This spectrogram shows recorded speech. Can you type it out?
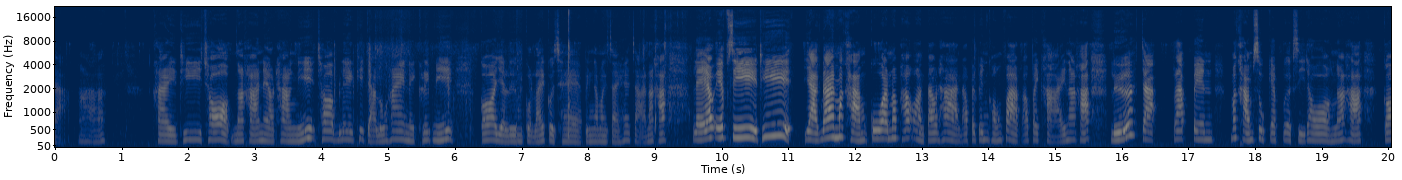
ยานะคะใครที่ชอบนะคะ แนวทางนี้ชอบเลขที่จ๋าลงให้ในคลิปนี้ ก็อย่าลืมกดไลค์กดแชร์ เป็นกำลังใจให้จ๋านะคะ แล้ว FC ที่อยากได้มะขามกวนมะพร้าวอ่อนเตาถ่าน เอาไปเป็นของฝากเอาไปขายนะคะ หรือจะ รับเป็นมะขามสุกแกะเปลือกสีทองนะคะ ก็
